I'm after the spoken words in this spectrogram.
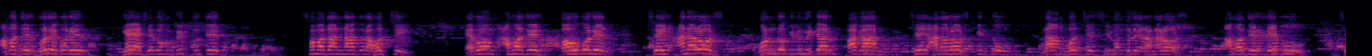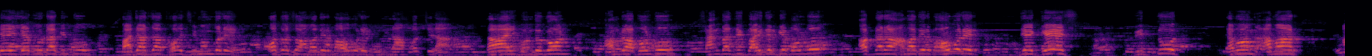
আমাদের ঘরে ঘরে গ্যাস এবং বিদ্যুতের সমাধান না করা হচ্ছে। এবং আমাদের বাহুবলের সেই আনারস পনেরো কিলোমিটার বাগান, সেই আনারস কিন্তু নাম হচ্ছে শ্রীমঙ্গলের আনারস। আমাদের লেবু, সেই লেবুটা কিন্তু বাজারজাত হয় শ্রীমঙ্গলে, অথচ আমাদের বাহুবলের কোনো নাম হচ্ছে না। তাই বন্ধুগণ, আমরা বলব, সাংবাদিক ভাইদেরকে বলব, আপনারা আমাদের বাহুবলের যে গ্যাস, বিদ্যুৎ এবং আমার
